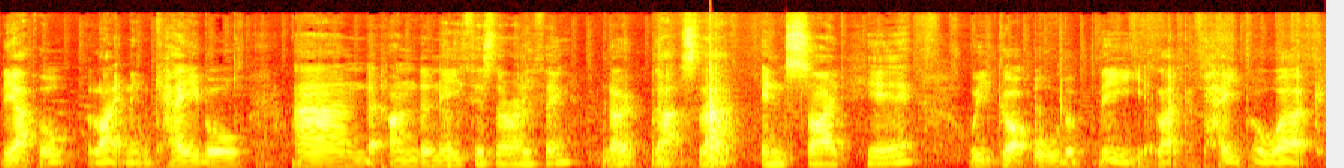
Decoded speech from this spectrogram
the Apple lightning cable, and underneath, is there anything? Nope, that's that. Inside here, we've got all the, the like paperwork.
